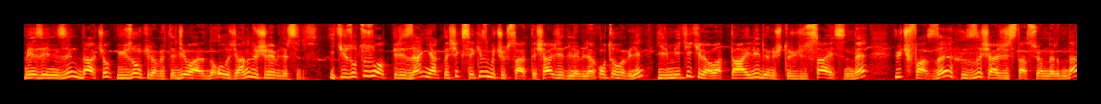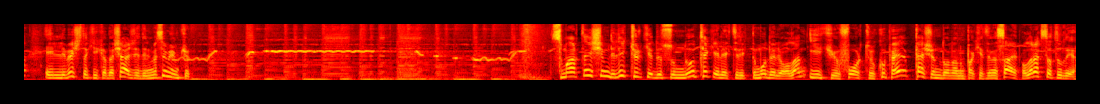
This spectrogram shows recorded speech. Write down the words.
menzilinizin daha çok 110 km civarında olacağını düşünebilirsiniz. 230 volt prizden yaklaşık 8,5 saatte şarj edilebilen otomobilin 22 kW dahili dönüştürücüsü sayesinde 3 fazla hızlı şarj istasyonlarında 55 dakikada şarj edilmesi mümkün. Smart'ın şimdilik Türkiye'de sunduğu tek elektrikli modeli olan EQ Fortwo Coupe Passion donanım paketine sahip olarak satılıyor.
